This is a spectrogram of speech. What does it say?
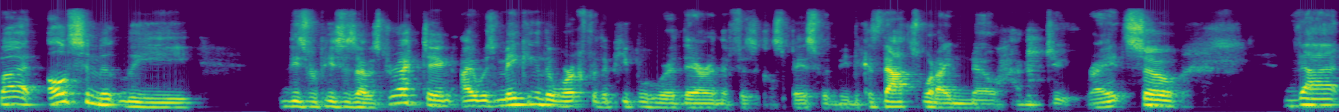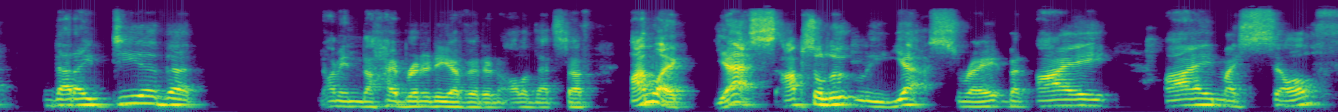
But ultimately, these were pieces I was directing, I was making the work for the people who were there in the physical space with me because that's what I know how to do, right? So that that idea that I mean the hybridity of it and all of that stuff, I'm like, yes, absolutely, yes, right? But I I myself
